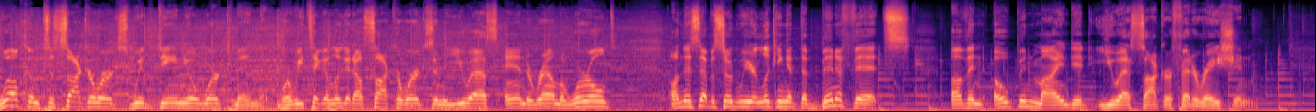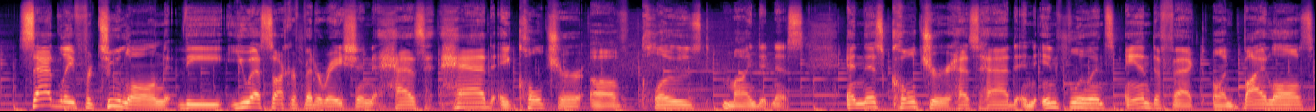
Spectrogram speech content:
Welcome to Soccer Works with Daniel Workman, where we take a look at how soccer works in the U.S. and around the world. On this episode, we are looking at the benefits of an open minded U.S. Soccer Federation. Sadly, for too long, the U.S. Soccer Federation has had a culture of closed mindedness. And this culture has had an influence and effect on bylaws,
